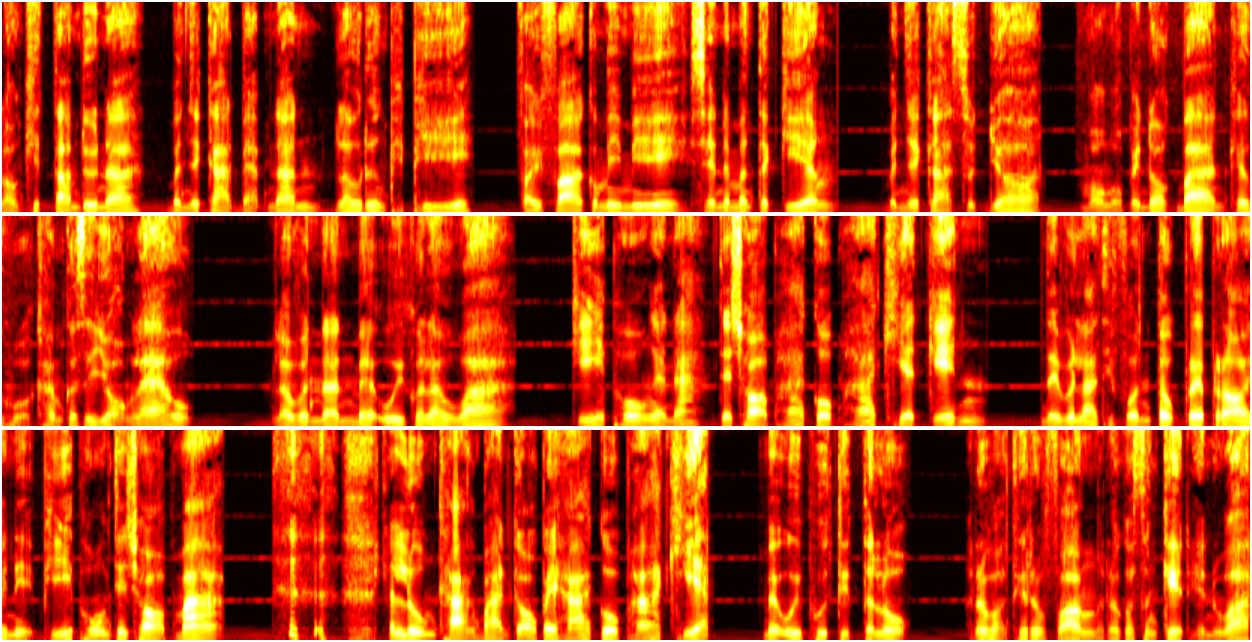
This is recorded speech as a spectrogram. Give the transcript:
ลองคิดตามดูนะ บรรยากาศแบบนั้นเล่าเรื่องผีๆไฟฟ้าก็ไม่มีใช้น้ำมันตะเกียง บรรยากาศสุดยอด มองออกไปนอกบ้านแค่หัวค่ำก็สยองแล้ว แล้ววันนั้นแม่อุ้ยก็เล่าว่าผีโพงอะนะจะชอบหากบหาเขียดกิน ในเวลาที่ฝนตกเปรยบร้อยนี่ผีโพงจะชอบมากแล้วลุงข้างบ้านก็ออกไปหากบหาเขียด แม่อุ้ยพูดติดตลก ระหว่างที่เราฟังเราก็สังเกตเห็นว่า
